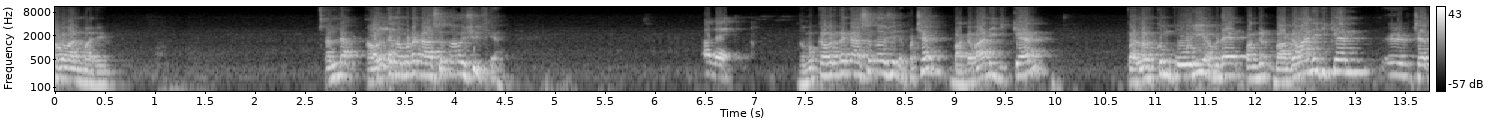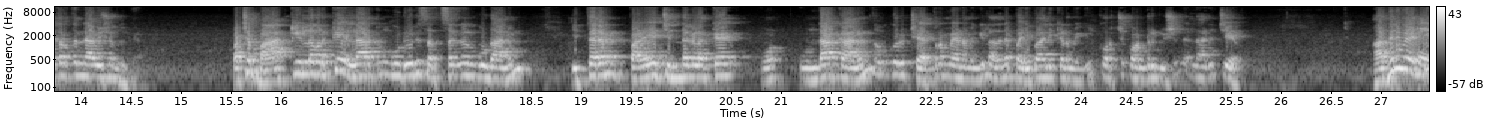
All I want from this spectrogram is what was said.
ഭഗവാന്മാര്? അല്ല അവർക്ക് നമ്മുടെ കാശൊന്നും ആവശ്യമില്ല. നമുക്ക് അവരുടെ കാശൊന്നും ആവശ്യമില്ല. പക്ഷെ ഭഗവാൻ ഇരിക്കാൻ പലർക്കും പോയി അവിടെ പങ്കെ ഭഗവാൻ ഇരിക്കാൻ ക്ഷേത്രത്തിന്റെ ആവശ്യമൊന്നുമില്ല. പക്ഷെ ബാക്കിയുള്ളവർക്ക് എല്ലാവർക്കും കൂടി ഒരു സത്സംഗം കൂടാനും ഇത്തരം പഴയ ചിന്തകളൊക്കെ ഉണ്ടാക്കാനും നമുക്കൊരു ക്ഷേത്രം വേണമെങ്കിൽ അതിനെ പരിപാലിക്കണമെങ്കിൽ കുറച്ച് കോൺട്രിബ്യൂഷൻ എല്ലാവരും ചെയ്യണം. അതിനുവേണ്ടി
